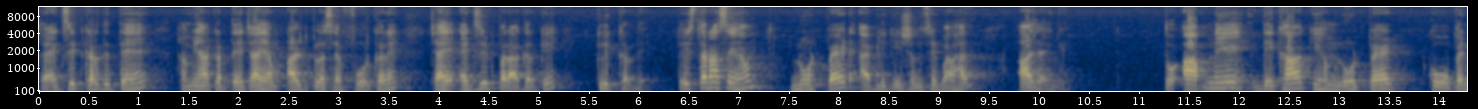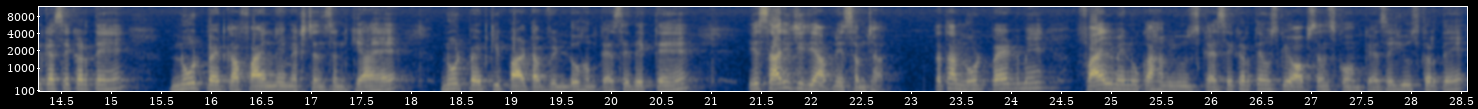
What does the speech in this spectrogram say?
तो एग्जिट कर देते हैं। हम यहाँ करते हैं, चाहे हम अल्ट प्लस एफ़ फोर करें, चाहे एग्जिट पर आकर के क्लिक कर दें। तो इस तरह से हम नोटपैड एप्लीकेशन से बाहर आ जाएँगे। तो आपने देखा कि हम नोटपैड को ओपन कैसे करते हैं? नोटपैड का फ़ाइल नेम एक्सटेंशन क्या है? नोटपैड की पार्ट ऑफ़ विंडो हम कैसे देखते हैं? ये सारी चीज़ें आपने समझा। तथा नोटपैड में फ़ाइल मेनू का हम यूज़ कैसे करते हैं, उसके ऑप्शंस को हम कैसे यूज़ करते हैं,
